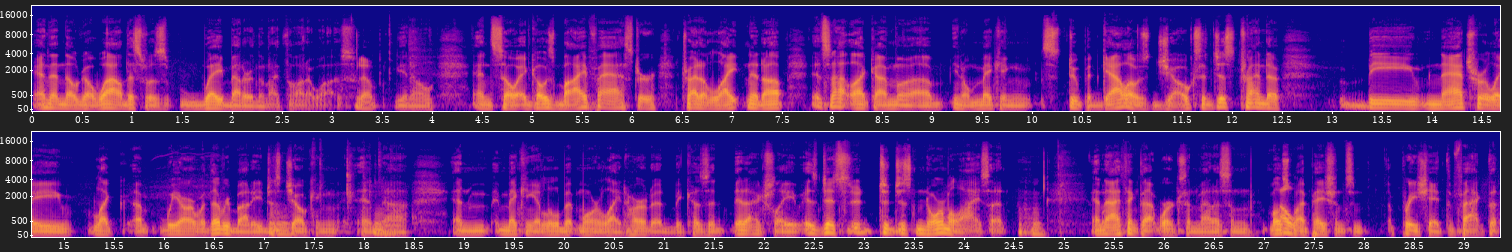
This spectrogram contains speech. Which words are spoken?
and then they'll go, "Wow, this was way better than I thought it was." Yep. You know, and so it goes by faster. Try to lighten it up. It's not like I'm, uh, you know, making stupid gallows jokes. It's just trying to be naturally like uh, we are with everybody, just joking and uh, and making it a little bit more lighthearted because it, it actually is just to just normalize it. And I think that works in medicine. Most Oh. of my patients appreciate the fact that.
